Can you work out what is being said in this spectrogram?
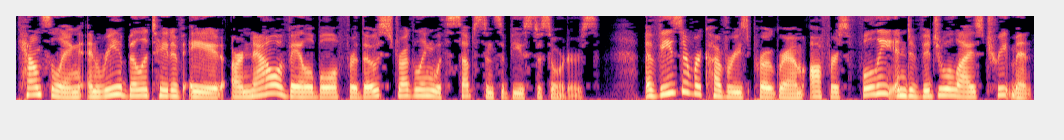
counseling, and rehabilitative aid are now available for those struggling with substance abuse disorders. Avisa Recovery's program offers fully individualized treatment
